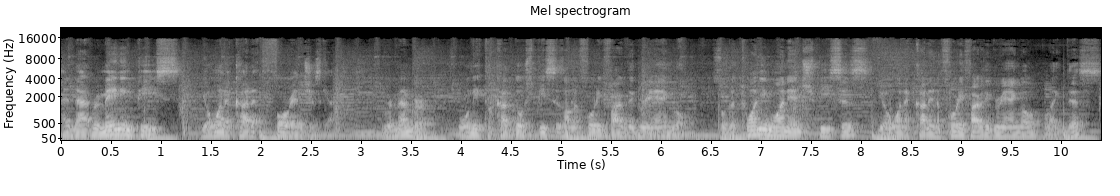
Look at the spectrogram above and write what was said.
and that remaining piece, you'll want to cut at four inches, guys. Remember, we'll need to cut those pieces on a 45 degree angle. So the 21 inch pieces, you'll want to cut in a 45 degree angle like this,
